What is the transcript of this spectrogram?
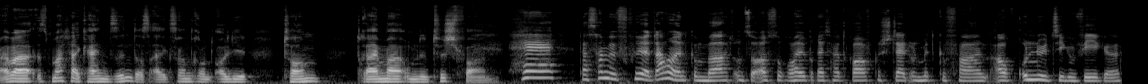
Aber es macht halt keinen Sinn, dass Alexandra und Olli Tom dreimal um den Tisch fahren. Hä? Das haben wir früher dauernd gemacht und so auf so Rollbretter draufgestellt und mitgefahren. Auch unnötige Wege.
